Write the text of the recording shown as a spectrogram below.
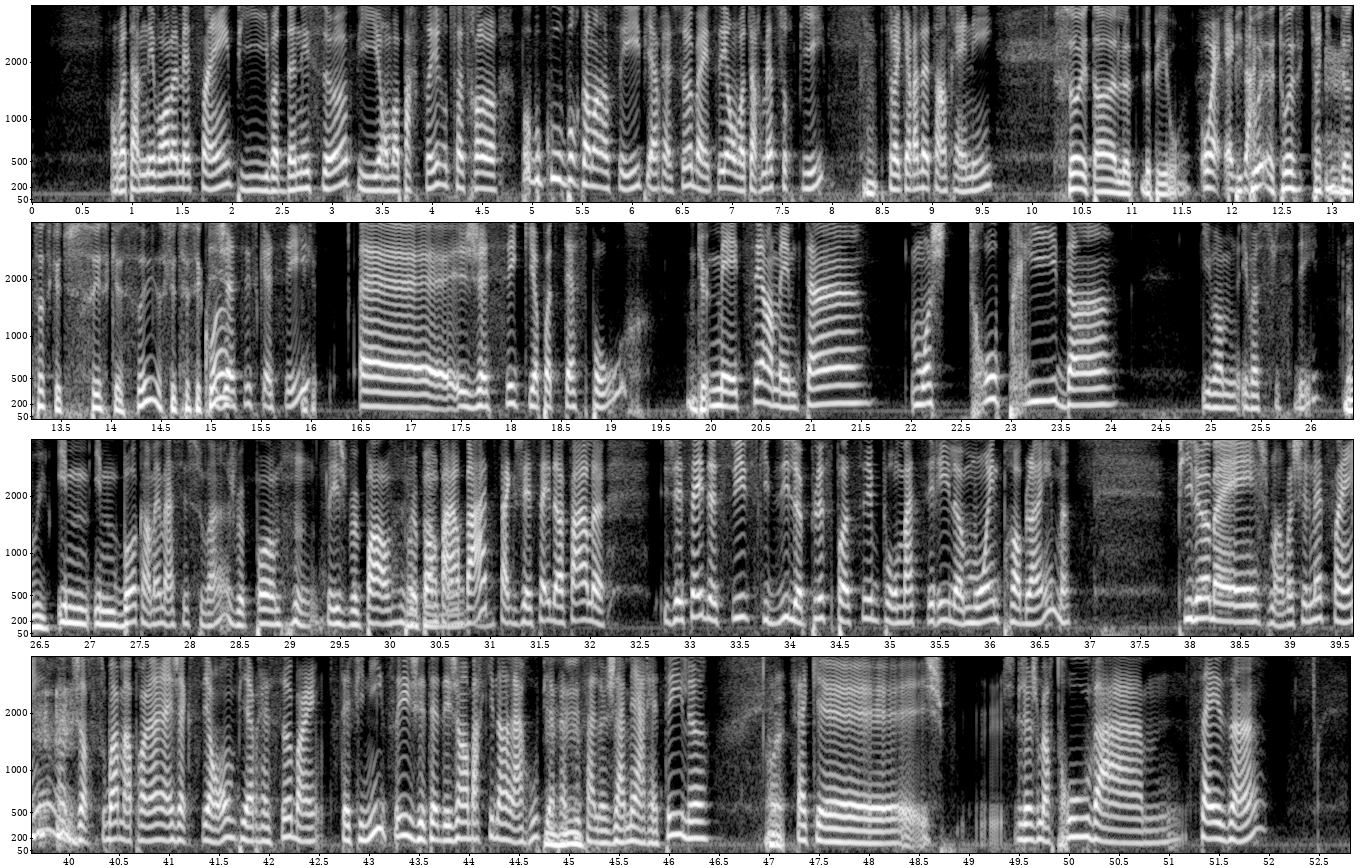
On va t'amener voir le médecin, puis il va te donner ça, puis on va partir. Ça sera pas beaucoup pour commencer. Puis après ça, ben, on va te remettre sur pied. Puis tu vas être capable de t'entraîner. Ça étant le, le PO. Ouais, Puis exact. toi, toi, quand il te donne ça, est-ce que tu sais ce que c'est? Est-ce que tu sais c'est quoi? Je sais ce que c'est. Euh, je sais qu'il n'y a pas de test pour. Mais tu sais, en même temps, moi, je suis trop pris dans. Il va, il va se suicider. Ben oui. Il, me- il me bat quand même assez souvent. Je veux pas. tu sais, je veux pas, je veux pas me faire battre. Fait que j'essaie de faire le. J'essaie de suivre ce qu'il dit le plus possible pour m'attirer le moins de problèmes. Puis là, ben, je m'en vais chez le médecin. Je reçois ma première injection. Puis après ça, ben, c'était fini. Tu sais, j'étais déjà embarquée dans la roue. Puis après ça, ça l'a jamais arrêté, là. Ouais. Fait que euh, je- là, je me retrouve à hum, 16 ans.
